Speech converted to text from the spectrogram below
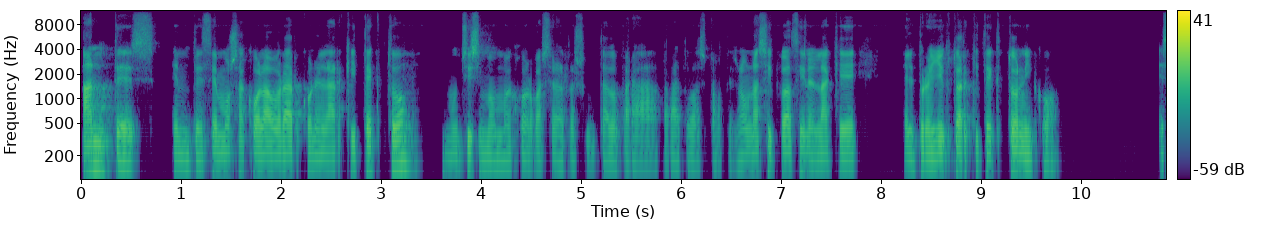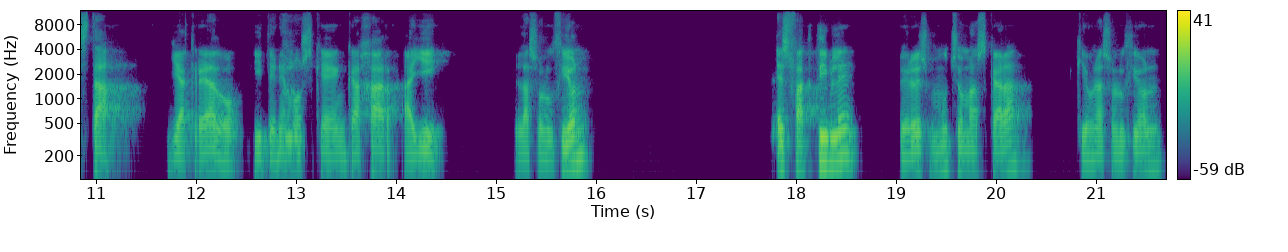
antes empecemos a colaborar con el arquitecto, muchísimo mejor va a ser el resultado para, para todas partes. ¿no? Una situación en la que el proyecto arquitectónico está ya creado y tenemos que encajar allí la solución, es factible, pero es mucho más cara que una solución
